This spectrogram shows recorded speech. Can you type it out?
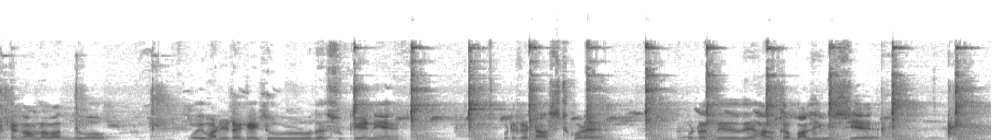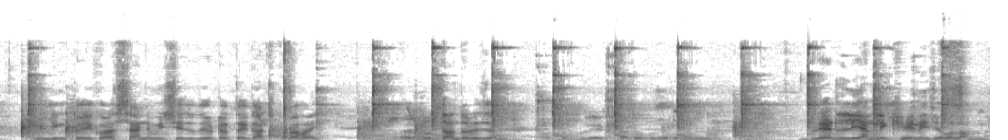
একটা গামলা বাদ দেবো ওই মাটিটাকে একটু রোদে শুকিয়ে নিয়ে ওটাকে ডাস্ট করে ওটাতে যদি হালকা বালি মিশিয়ে বিল্ডিং তৈরি করার স্যান্ড মিশিয়ে যদি ওটাতে গাছ করা হয় দুর্দান্ত রেজাল্ট ব্লেডটা তো খুঁজে পেলাম না। ব্লেড লিয়াংলি খেয়ে নিয়েছে বললাম না।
